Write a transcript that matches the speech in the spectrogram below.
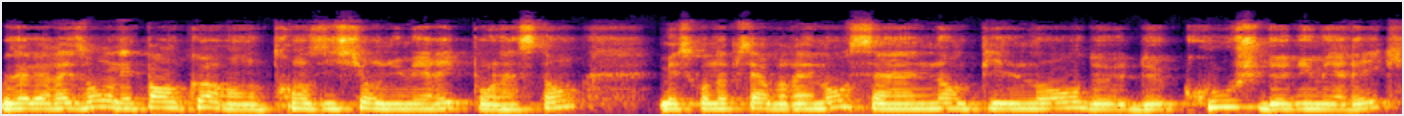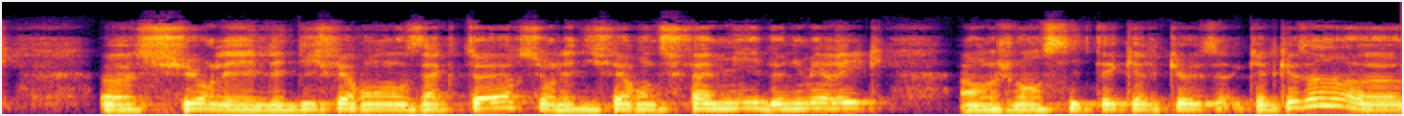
Vous avez raison, on n'est pas encore en transition numérique pour l'instant, mais ce qu'on observe vraiment, c'est un empilement de, couches de numérique euh, sur les, différents acteurs, sur les différentes familles de numérique. Alors je vais en citer quelques-uns. Quelques euh,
